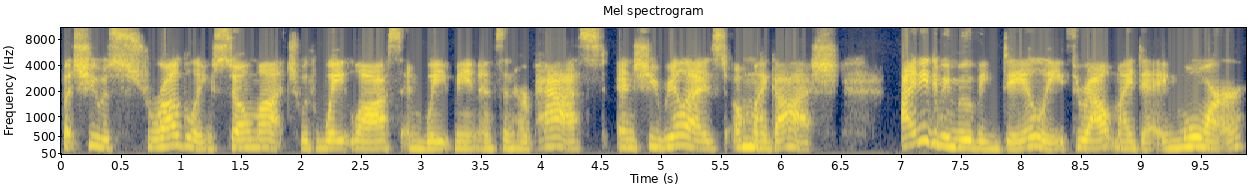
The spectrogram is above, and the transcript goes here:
but she was struggling so much with weight loss and weight maintenance in her past. And she realized, oh my gosh, I need to be moving daily throughout my day more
